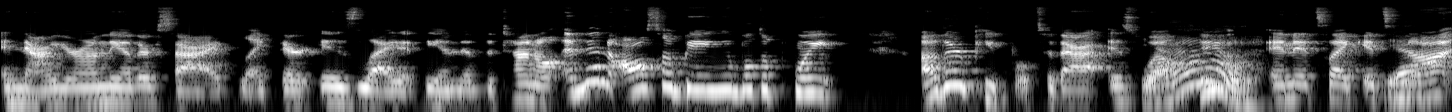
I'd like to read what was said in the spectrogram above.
and now you're on the other side. Like there is light at the end of the tunnel. And then also being able to point other people to that as well yeah. too. And it's like, it's yeah. not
